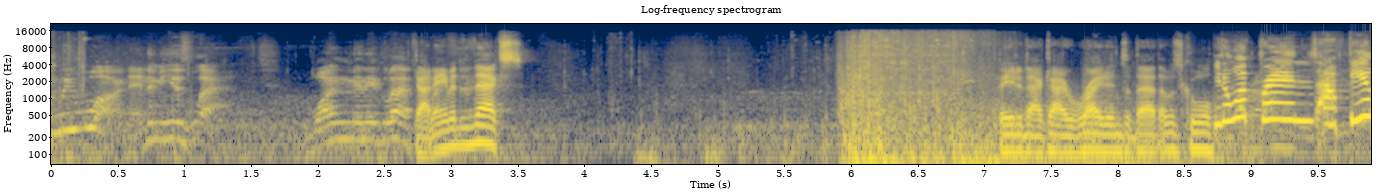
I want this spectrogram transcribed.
Only one enemy is left. One minute left. Got aim at the next. Baited that guy right into that. That was cool. You know what, friends? I feel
